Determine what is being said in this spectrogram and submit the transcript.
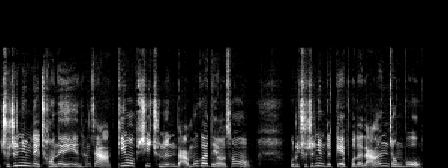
주주님들 저는 항상 아낌없이 주는 나무가 되어서 우리 주주님들께 보다 나은 정보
